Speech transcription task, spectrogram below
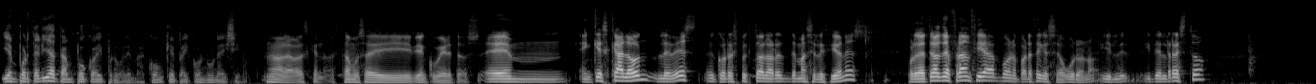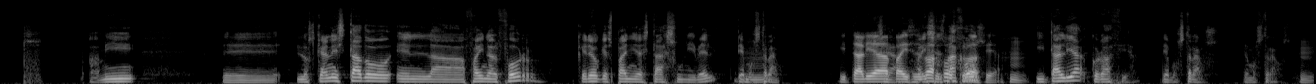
Y en portería tampoco hay problema con Kepa y con Una y Simón. No, la verdad es que no. Estamos ahí bien cubiertos. Em, ¿En qué escalón le ves eh, con respecto a la red de más selecciones? Por detrás de Francia, bueno, parece que seguro, ¿no? ¿Y, del resto? A mí, eh, los que han estado en la Final Four, creo que España está a su nivel, demostrado. Italia, Países, Bajos, Croacia. Hmm. Italia, Croacia. Demostraos, demostraos. Hmm.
